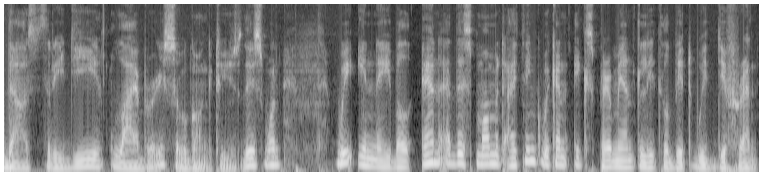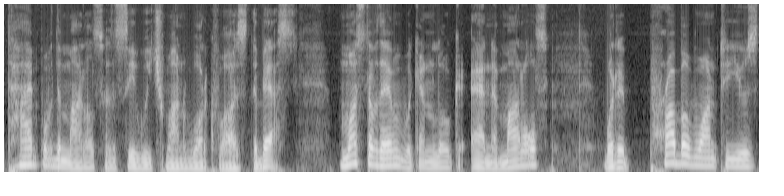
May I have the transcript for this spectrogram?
DAZ 3D library, so we're going to use this one we enable and at this moment I think we can experiment a little bit with different type of the models and see which one work for us the best. Most of them we can look at the models. What I probably want to use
